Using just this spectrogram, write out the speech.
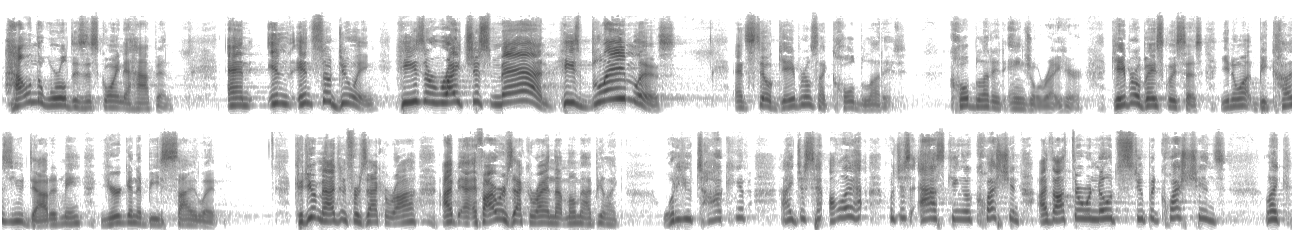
How in the world is this going to happen? And in, in so doing, he's a righteous man, he's blameless. And still, Gabriel's like cold blooded cold blooded angel right here. Gabriel basically says, You know what? Because you doubted me, you're gonna be silent. Could you imagine for Zechariah? I, if I were Zechariah in that moment, I'd be like, what are you talking about? I just, all I, I was just asking a question. I thought there were no stupid questions. Like,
